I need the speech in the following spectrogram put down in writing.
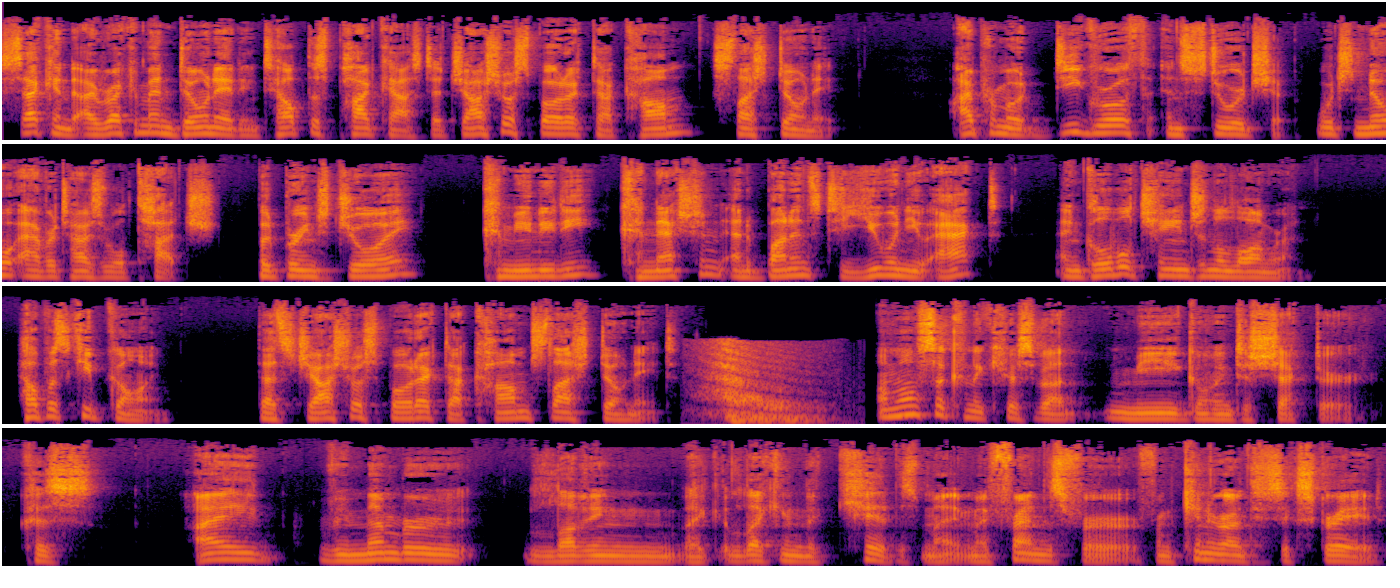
Second, I recommend donating to help this podcast at joshuaspodek.com slash donate. I promote degrowth and stewardship, which no advertiser will touch, but brings joy, community, connection, and abundance to you when you act and global change in the long run. Help us keep going. That's joshuaspodek.com slash donate. I'm also kind of curious about me going to Schechter because I remember loving like liking the kids, my, my friends for from kindergarten through sixth grade.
